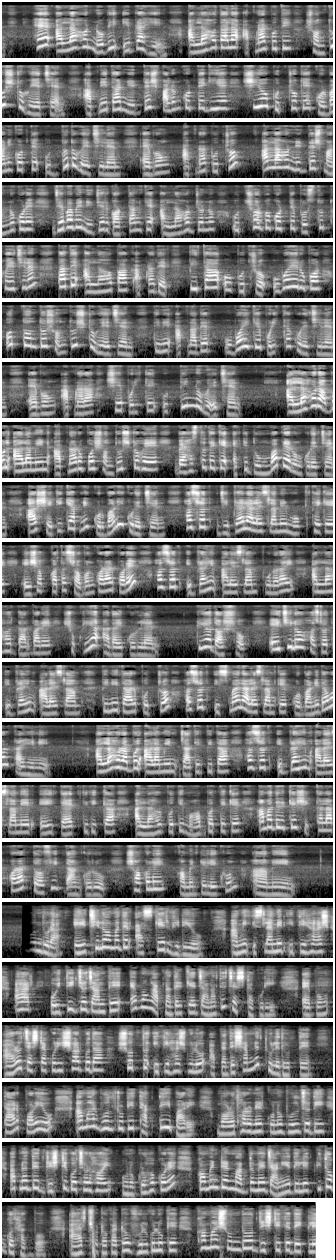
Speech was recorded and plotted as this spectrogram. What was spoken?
হে আল্লাহর নবী ইব্রাহিম, আল্লাহ তালা আপনার প্রতি সন্তুষ্ট হয়েছেন। আপনি তার নির্দেশ পালন করতে গিয়ে স্বীয় পুত্রকে কোরবানি করতে উদ্যত হয়েছিলেন এবং আপনার পুত্র আল্লাহর নির্দেশ মান্য করে যেভাবে নিজের গর্দানকে আল্লাহর জন্য উৎসর্গ করতে প্রস্তুত হয়েছিলেন, তাতে আল্লাহ পাক আপনাদের পিতা ও পুত্র উভয়ের উপর অত্যন্ত সন্তুষ্ট হয়েছেন। তিনি আপনাদের উভয়কে পরীক্ষা করেছিলেন এবং আপনারা সে পরীক্ষায় উত্তীর্ণ হয়েছেন। আল্লাহ রাব্বুল আলামিন আপনার উপর সন্তুষ্ট হয়ে ব্যস্ত থেকে একটি দুম্বা প্রেরণ করেছেন আর সেটিকে আপনি কুরবানি করেছেন। হজরত জিব্রাইল আলাহ ইসলামের মুখ থেকে এইসব কথা শ্রবণ করার পরে হজরত ইব্রাহিম আলাহ ইসলাম পুনরায় আল্লাহর দরবারে শুক্রিয়া আদায় করলেন। প্রিয় দর্শক, এই ছিল হজরত ইব্রাহিম আলাহ ইসলাম তিনি তার পুত্র হজরত ইসমাইল আলাহ ইসলামকে কোরবানি দেওয়ার কাহিনী। আল্লাহ রাব্বুল আলামিন জাতির পিতা হজরত ইব্রাহিম আলা ইসলামের এই ত্যাগ তিতিকা আল্লাহর প্রতি মহব্বত থেকে আমাদেরকে শিক্ষা লাভ করার তৌফিক দান করুক। সকলে কমেন্টে লিখুন, আমিন। বন্ধুরা, এই ছিল আমাদের আজকের ভিডিও। আমি ইসলামের ইতিহাস আর ঐতিহ্য জানতে এবং আপনাদেরকে জানাতে চেষ্টা করি এবং আরও চেষ্টা করি সর্বদা সত্য ইতিহাসগুলো আপনাদের সামনে তুলে ধরতে। তারপরেও আমার ভুল ত্রুটি থাকতেই পারে। বড় ধরনের কোনো ভুল যদি আপনাদের দৃষ্টিগোচর হয়, অনুগ্রহ করে কমেন্টের মাধ্যমে জানিয়ে দিলে কৃতজ্ঞ থাকব। আর ছোটোখাটো ভুলগুলোকে ক্ষমা সুন্দর দৃষ্টিতে দেখলে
